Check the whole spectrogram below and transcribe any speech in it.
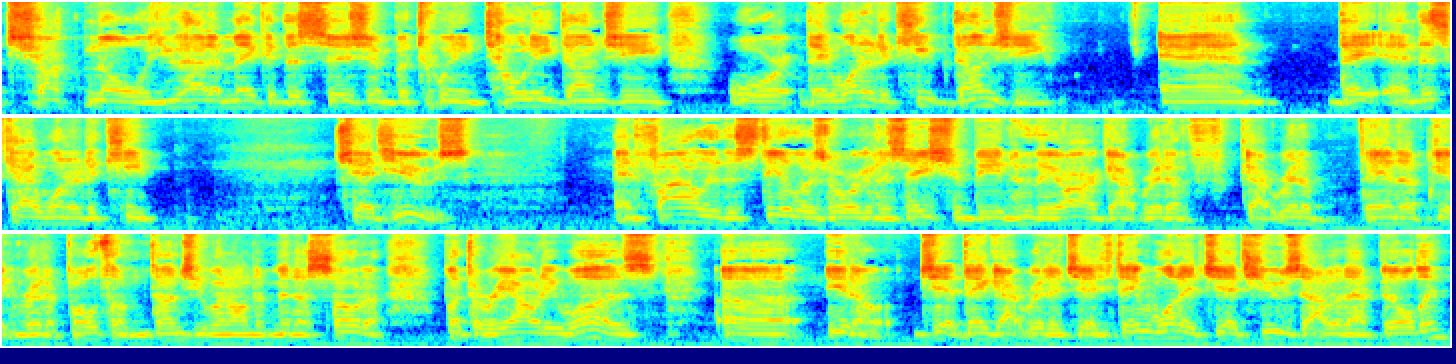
Chuck Noll, you had to make a decision between Tony Dungy or they wanted to keep Dungy, and they and this guy wanted to keep Jed Hughes. And finally, the Steelers organization, being who they are, got rid of got rid of. They ended up getting rid of both of them. Dungy went on to Minnesota, but the reality was, uh, you know, Jed, they got rid of Jed. They wanted Jed Hughes out of that building,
